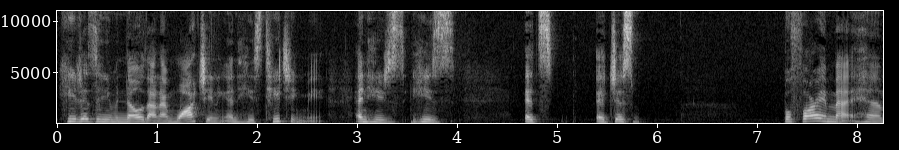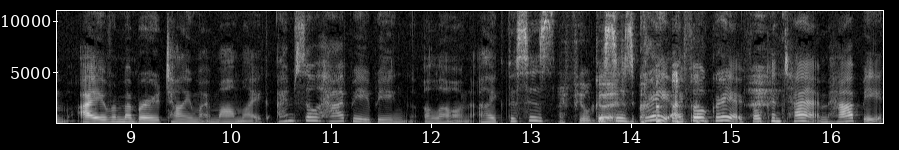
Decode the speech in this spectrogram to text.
He doesn't even know that I'm watching, and He's teaching me, and He's He's, it's it just. Before I met him, I remember telling my mom, like, I'm so happy being alone. Like, this is, I feel good. This is great. I feel great. I feel content. I'm happy.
